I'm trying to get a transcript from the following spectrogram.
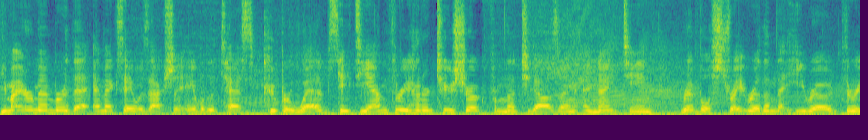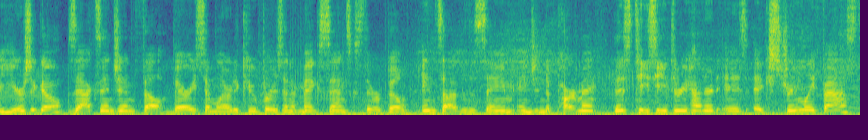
You might remember that MXA was actually able to test Cooper Webb's KTM 300 two-stroke from the 2019 Red Bull Straight Rhythm that he rode three years ago. Zach's engine felt very similar to Cooper's and it makes sense because they were built inside of the same engine department. This TC300 is extremely fast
